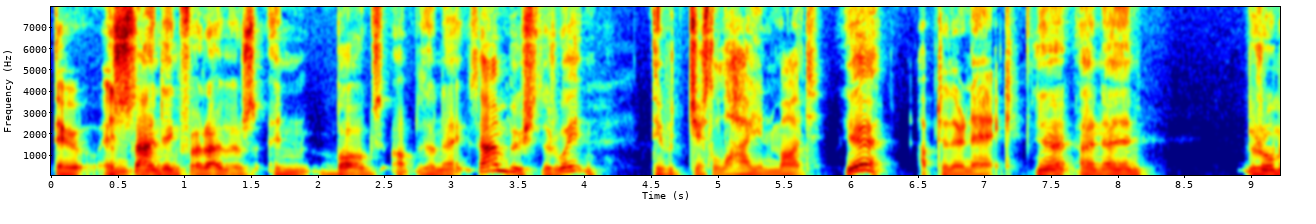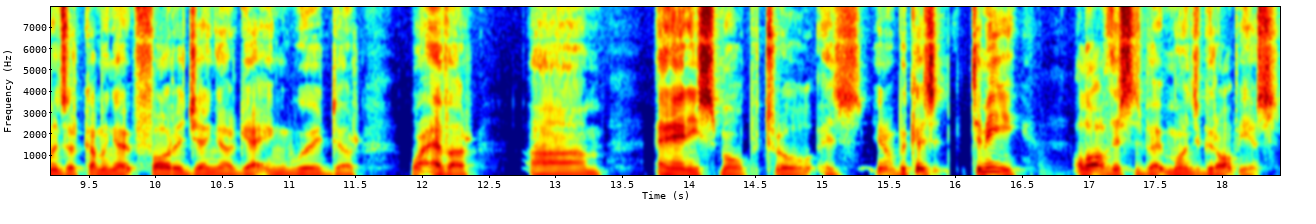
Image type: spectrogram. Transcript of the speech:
They're They're in, standing for hours in bogs up to their neck. It's ambush, they're waiting. they would just lie in mud Yeah. up to their neck. Yeah, and, and then the Romans are coming out foraging or getting wood or whatever. Um, and any small patrol is, you know, because to me, a lot of this is about Mons Graupius,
